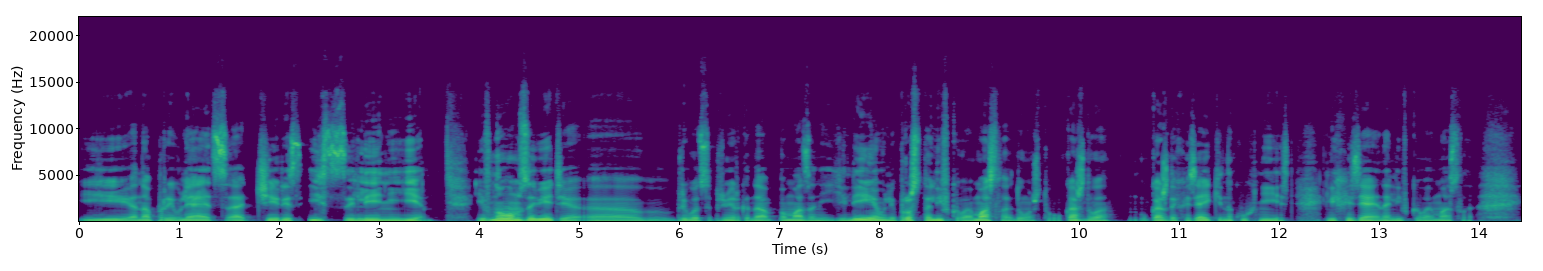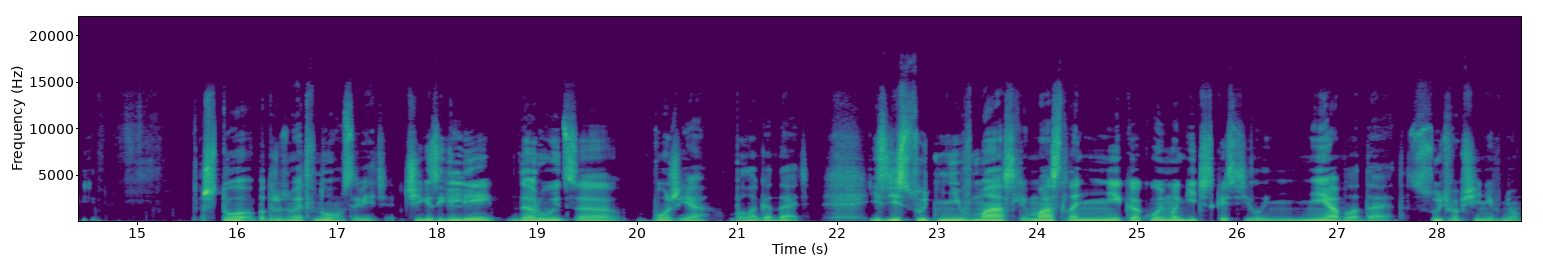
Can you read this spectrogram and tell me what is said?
и она проявляется через исцеление. И в Новом Завете э, приводится пример, когда помазание елеем или просто оливковое масло, я думаю, что у каждого, у каждой хозяйки на кухне есть, или хозяина оливковое масло. Что подразумевает в Новом Завете? Через елей даруется Божья благодать. И здесь суть не в масле. Масло никакой магической силы не обладает. Суть вообще не в нем.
